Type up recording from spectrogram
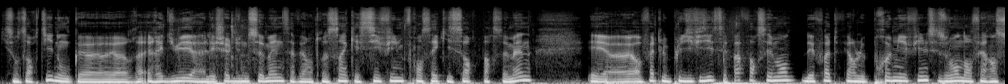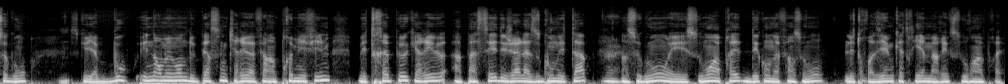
qui sont sortis. Donc, euh, ré- réduit à l'échelle d'une semaine, ça fait entre 5 et 6 films français qui sortent par semaine. Et euh, en fait, le plus difficile, c'est pas forcément des fois de faire le premier film, c'est souvent d'en faire un second. Parce qu'il y a beaucoup, énormément de personnes qui arrivent à faire un premier film, mais très peu qui arrivent à passer déjà la seconde étape, Ouais. un second. Et souvent, après, dès qu'on a fait un second, les troisième, quatrième arrivent souvent après.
